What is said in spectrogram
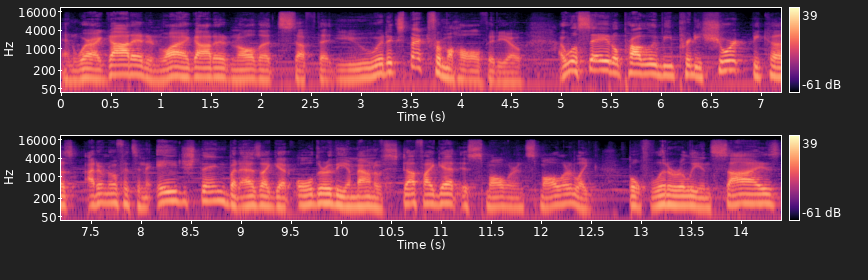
and where I got it and why I got it and all that stuff that you would expect from a haul video. I will say it'll probably be pretty short because I don't know if it's an age thing, but as I get older, the amount of stuff I get is smaller and smaller, like both literally in size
